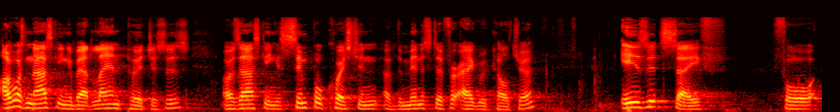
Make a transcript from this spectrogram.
I wasn't asking about land purchases. I was asking a simple question of the Minister for Agriculture. Is it safe for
